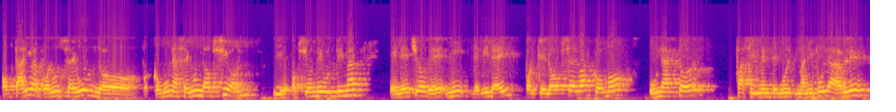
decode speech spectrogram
optarían por un segundo, como una segunda opción, y opción de última, el hecho de, mi, de Milley, porque lo observan como un actor fácilmente manipulable,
